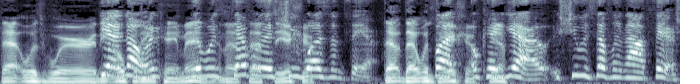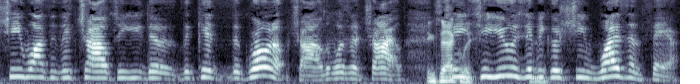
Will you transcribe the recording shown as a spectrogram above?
that was where the yeah, opening no, it, came in. it was that, definitely that she issue. wasn't there. That that was but, the issue. Okay, yeah. yeah. she was definitely not there. She wanted the child to the the kid, the grown up child. It wasn't a child. Exactly. To, to use it mm. because she wasn't there.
